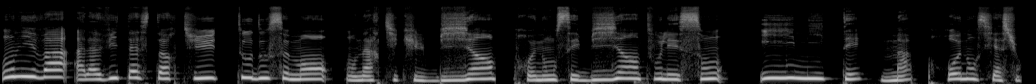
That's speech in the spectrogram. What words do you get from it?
on y va à la vitesse tortue, tout doucement, on articule bien, prononcez bien tous les sons, imitez ma prononciation.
